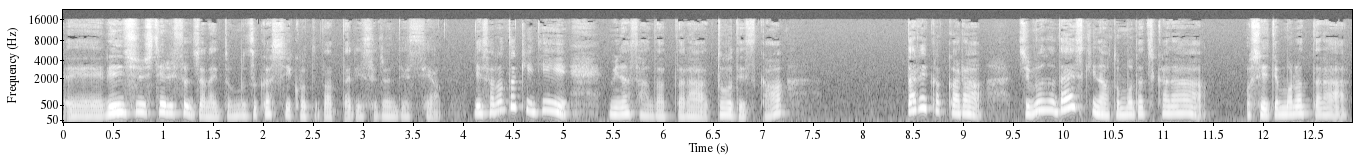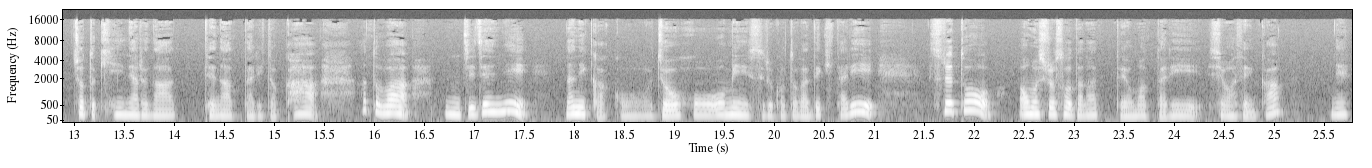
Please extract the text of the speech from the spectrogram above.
えー、練習してる人じゃないと難しいことだったりするんですよ。でその時に皆さんだったらどうですか？誰かから自分の大好きなお友達から教えてもらったらちょっと気になるなってなったりとかあとは事前に何かこう情報を目にすることができたりすると面白そうだなって思ったりしませんか？ね、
